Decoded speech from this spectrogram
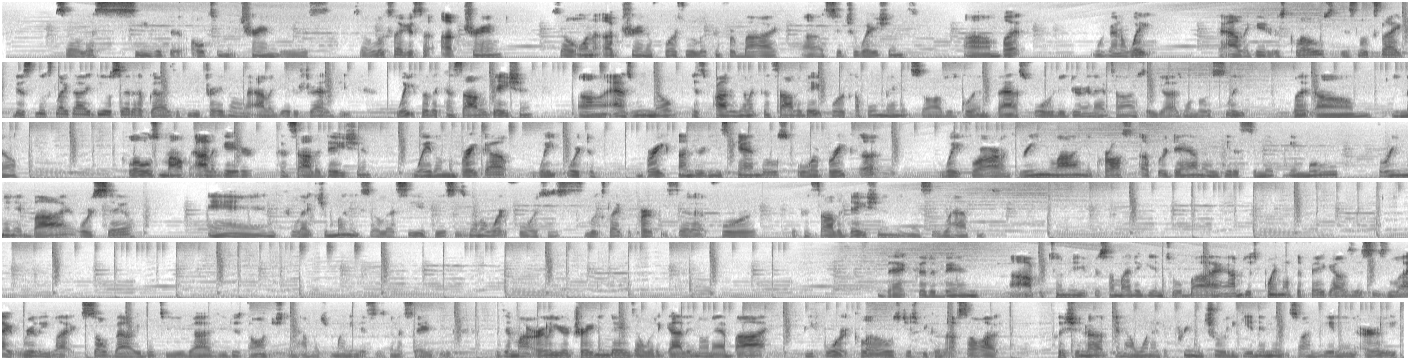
So let's see what the ultimate trend is. So it looks like it's an uptrend. So on an uptrend, of course, we're looking for buy uh, situations, um, but we're gonna wait. The alligator is closed. This looks like this looks like the ideal setup, guys. If you're trading on an alligator strategy, wait for the consolidation. Uh, as we know, it's probably going to consolidate for a couple minutes, so I'll just go ahead and fast forward it during that time so you guys won't go to sleep. But, um, you know, closed mouth alligator consolidation, wait on the breakout, wait for it to break under these candles or break up, wait for our green line to cross up or down and we get a significant move, three minute buy or sell and collect your money. So let's see if this is going to work for us. This looks like the perfect setup for the consolidation and let's see what happens. that could have been opportunity for somebody to get into a buy. I'm just pointing out the fake outs. This is like really like so valuable to you guys. You just don't understand how much money this is gonna save you. Because in my earlier trading days, I would have got in on that buy before it closed just because I saw it pushing up and I wanted to prematurely get in it so I can get in early.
